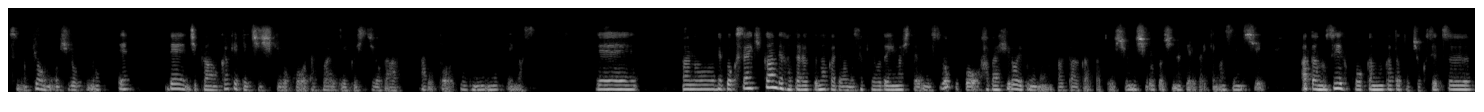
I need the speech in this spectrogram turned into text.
その興味を広く持って、で、時間をかけて知識をこう蓄えていく必要があるというふうに思っています。で、あの、で、国際機関で働く中では、先ほど言いましたように、すごくこう幅広い分野の方々と一緒に仕事しなければいけませんし、あとあの政府高官の方と直接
